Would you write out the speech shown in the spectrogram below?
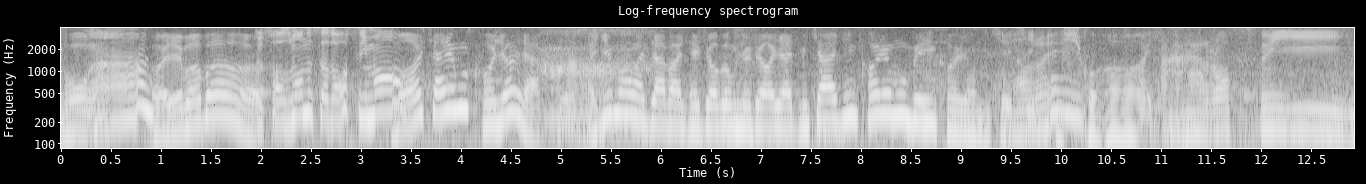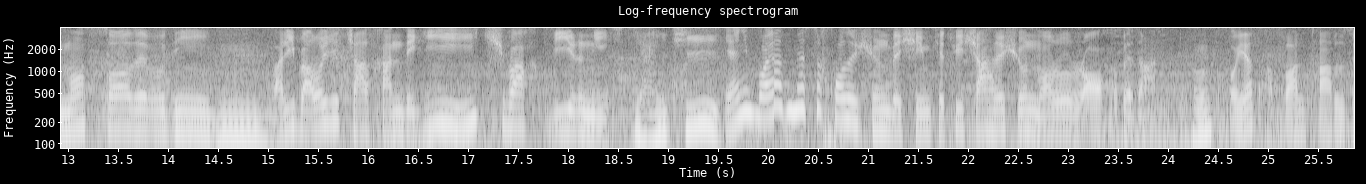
واقعا؟ آره بابا. تو سازمان صدا و سیما؟ ما سرمون کلا رفته؟ اگه ما از اول هجابمون رو رعایت می‌کردیم کارمون به این کارا می‌کشید. آره. عشق و حال. راست میگی ما ساده بودیم. ولی برای چرخندگی هیچ وقت دیر نیست. یعنی چی؟ یعنی باید مثل خودشون بشیم که توی شهرشون ما رو راه بدن. باید اول طرز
